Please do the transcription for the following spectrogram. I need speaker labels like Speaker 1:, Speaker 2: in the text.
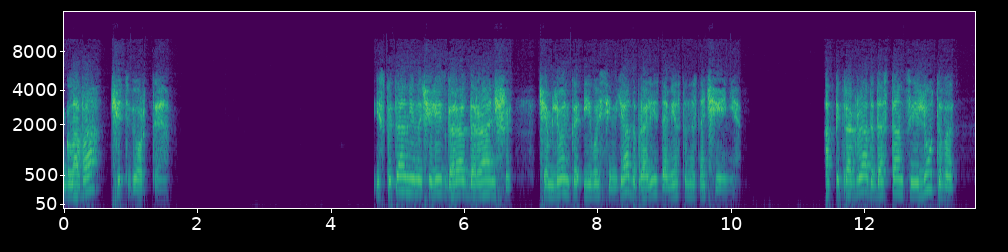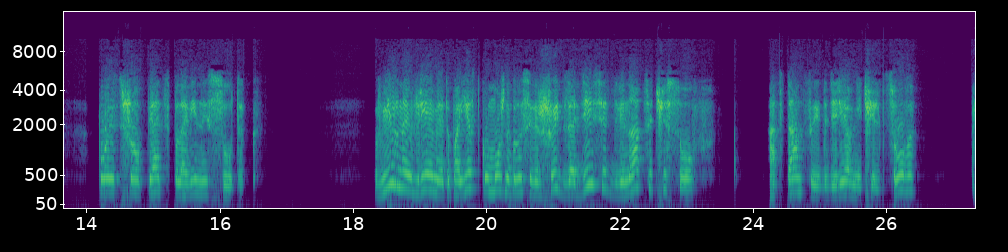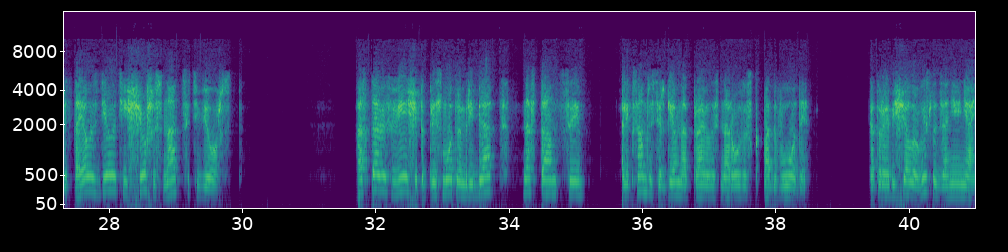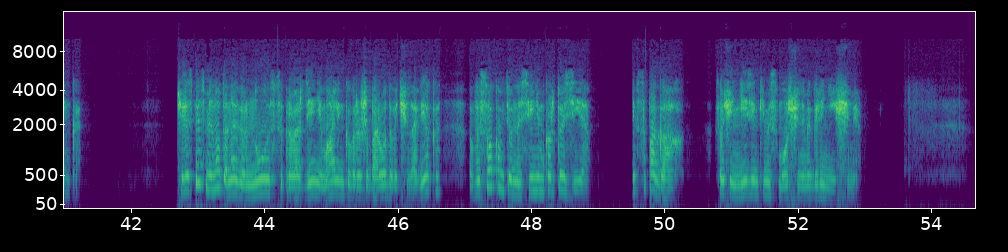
Speaker 1: Глава четвертая Испытания начались гораздо раньше, чем Ленька и его семья добрались до места назначения. От Петрограда до станции Лютого поезд шел пять с половиной суток. В мирное время эту поездку можно было совершить за 10-12 часов. От станции до деревни Чельцово предстояло сделать еще 16 верст. Оставив вещи под присмотром ребят на станции, Александра Сергеевна отправилась на розыск подводы, которую обещала выслать за ней нянька. Через пять минут она вернулась в сопровождении маленького рыжебородого человека в высоком темно-синем картузе и в сапогах с очень низенькими сморщенными голенищами.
